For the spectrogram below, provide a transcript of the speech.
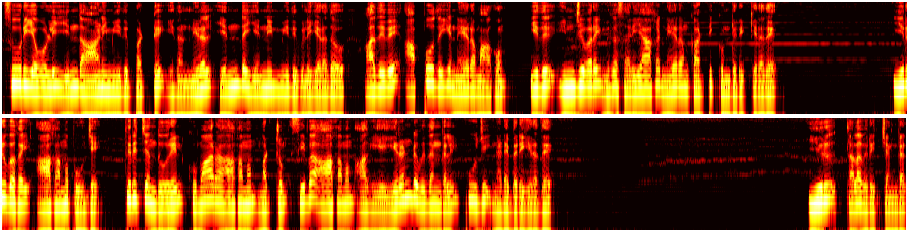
சூரிய ஒளி இந்த ஆணி மீது பட்டு இதன் நிழல் எந்த எண்ணின் மீது விழுகிறதோ அதுவே அப்போதைய நேரமாகும். இது இன்று வரை மிக சரியாக நேரம் காட்டிக் கொண்டிருக்கிறது. இருவகை ஆகம பூஜை. திருச்செந்தூரில் குமார ஆகமம் மற்றும் சிவ ஆகமம் ஆகிய இரண்டு விதங்களில் பூஜை நடைபெறுகிறது. இரு தலவிருச்சங்கள்.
